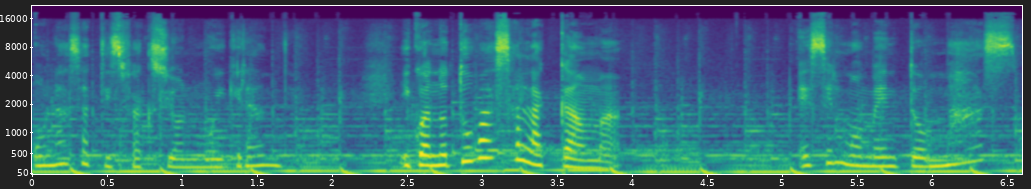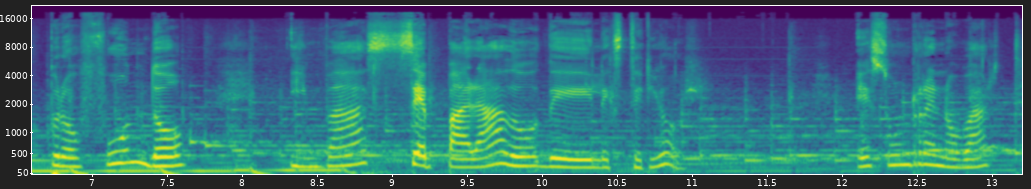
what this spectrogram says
una satisfacción muy grande. Y cuando tú vas a la cama, es el momento más profundo y más separado del exterior. Es un renovarte.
